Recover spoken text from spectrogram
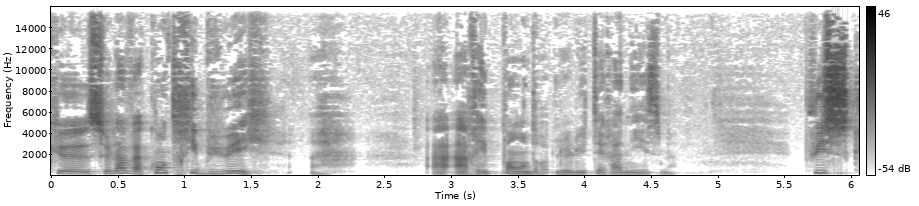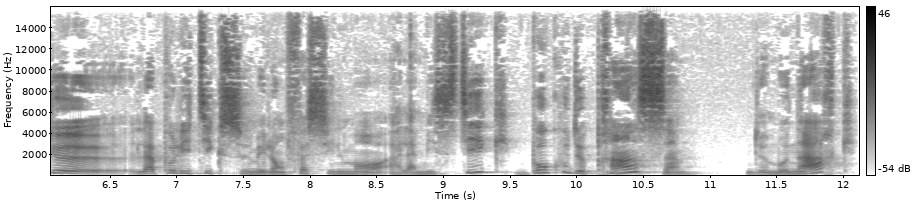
que cela va contribuer à, répandre le luthéranisme. Puisque la politique se mêlant facilement à la mystique, beaucoup de princes, de monarques,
